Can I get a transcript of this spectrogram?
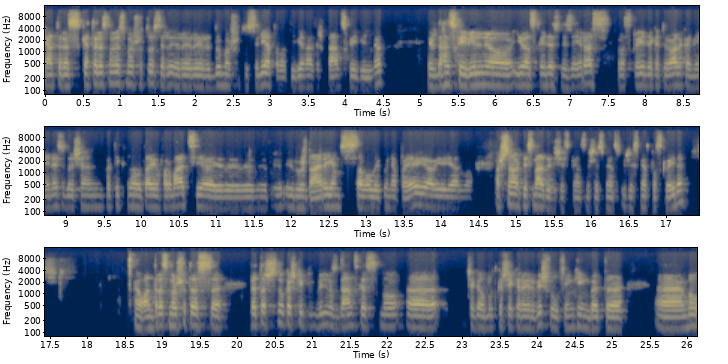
keturias, keturias naujus maršrutus ir, ir, ir, ir du maršrutus į Lietuvą. Tai vienas iš Dansko į Vilnių. Iš Dansko į Vilnių yra skraidęs Vizeiras, praskraidė 14 mėnesių, dar šiandien patikrinau tą informaciją ir, ir, ir, ir uždarė jiems savo laiku nepaėjo, jie nu, 18 metais iš esmės, iš esmės, iš esmės paskraidė. O antras maršrutas, bet aš nu, kažkaip Vilnius Danskas, nu, čia galbūt kažkiek yra ir wishful thinking, bet uh, nu,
